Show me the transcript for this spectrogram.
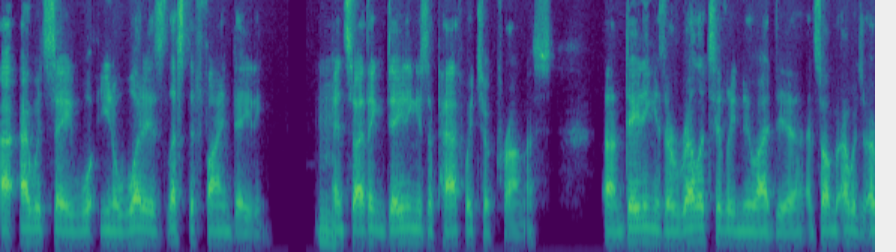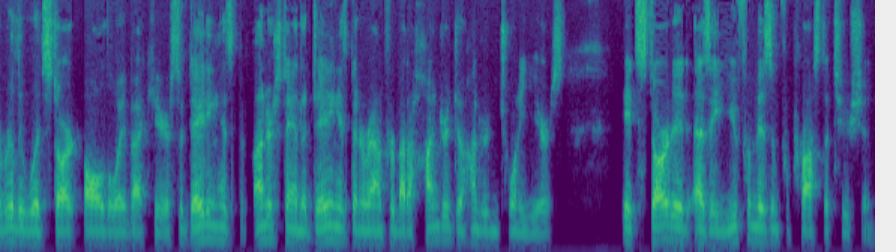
I, I, would say, what you know, what is? Let's define dating. Mm. And so I think dating is a pathway to a promise. Um, dating is a relatively new idea, and so I would I really would start all the way back here. So dating has understand that dating has been around for about 100 to 120 years. It started as a euphemism for prostitution.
